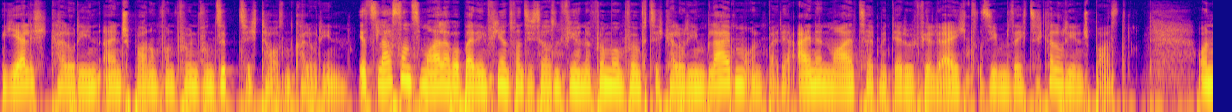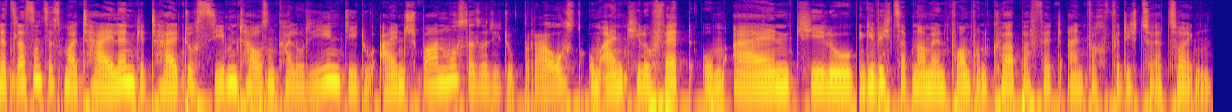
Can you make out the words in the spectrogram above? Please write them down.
jährliche Kalorieneinsparung von 75.000 Kalorien. Jetzt lass uns mal aber bei den 24.455 Kalorien bleiben und bei der einen Mahlzeit, mit der du vielleicht 67 Kalorien sparst. Und jetzt lass uns das mal teilen, geteilt durch 7000 Kalorien, die du einsparen musst, also die du brauchst, um ein Kilo Fett, um ein Kilo Gewichtsabnahme in Form von Körperfett einfach für dich zu erzeugen.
